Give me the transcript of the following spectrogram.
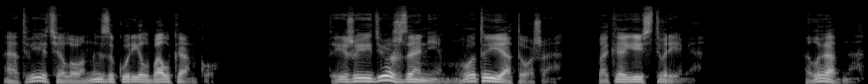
— ответил он и закурил балканку. «Ты же идешь за ним, вот и я тоже, пока есть время». «Ладно,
